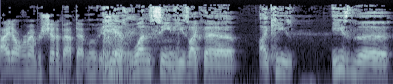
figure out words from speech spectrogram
I don't remember shit about that movie. He has one scene. He's like the like he's he's the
